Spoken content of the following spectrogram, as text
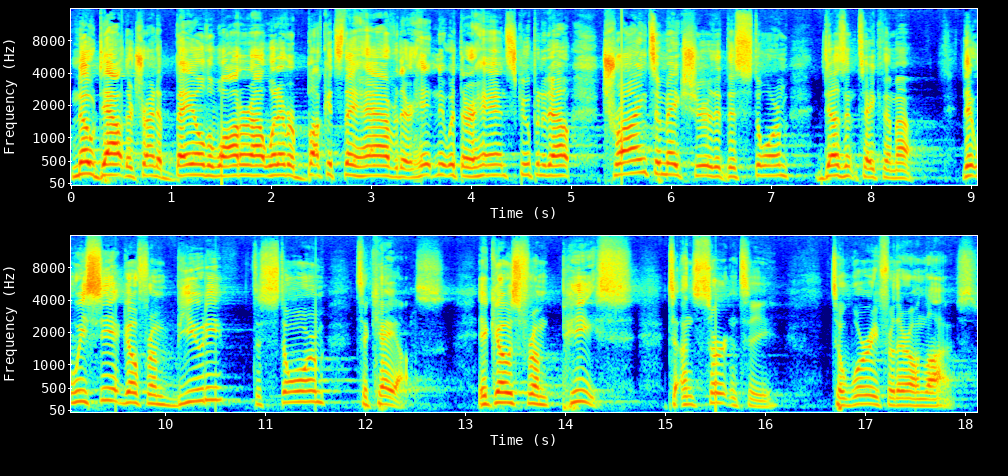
No doubt they're trying to bail the water out, whatever buckets they have, or they're hitting it with their hands, scooping it out, trying to make sure that this storm doesn't take them out. That we see it go from beauty to storm to chaos. It goes from peace to uncertainty to worry for their own lives.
